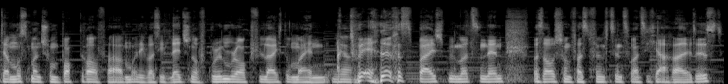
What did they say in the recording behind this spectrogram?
da muss man schon Bock drauf haben. Oder ich weiß nicht, Legend of Grimrock vielleicht, um ein ja. aktuelleres Beispiel mal zu nennen, was auch schon fast 15, 20 Jahre alt ist.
